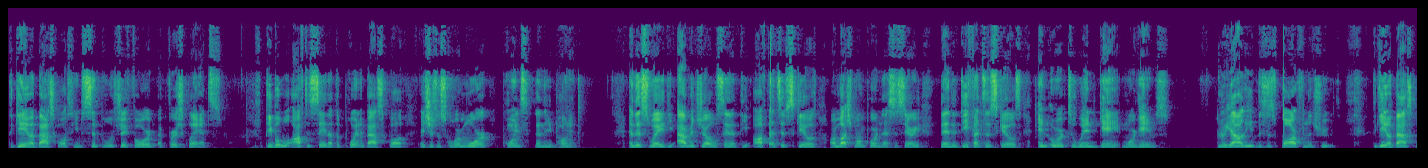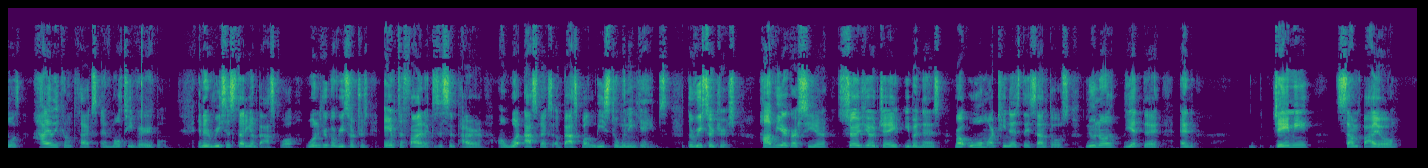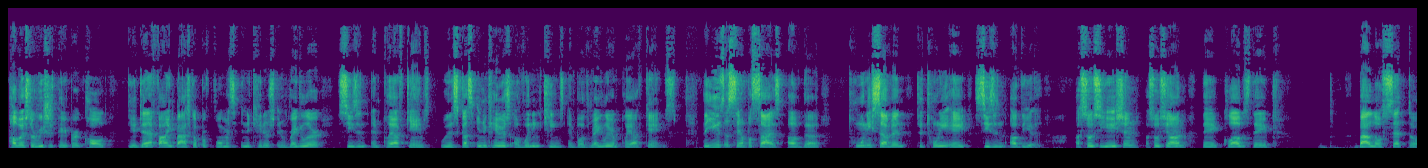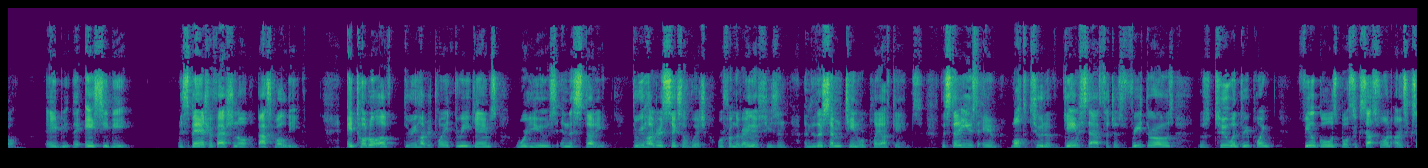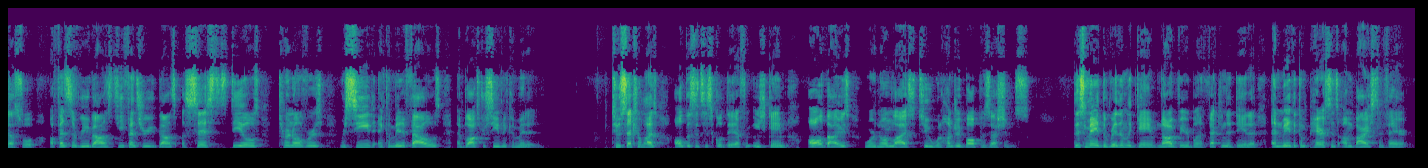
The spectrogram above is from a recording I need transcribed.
The game of basketball seems simple and straightforward at first glance. People will often say that the point of basketball is just to score more points than the opponent. In this way, the average Joe will say that the offensive skills are much more important necessary than the defensive skills in order to win game more games. In reality, this is far from the truth. The game of basketball is highly complex and multivariable. In a recent study on basketball, one group of researchers aimed to find a consistent pattern on what aspects of basketball leads to winning games. The researchers, Javier Garcia, Sergio J. Ibanez, Raul Martinez de Santos, Nuno Leite, and Jamie Sampaio published a research paper called The Identifying Basketball Performance Indicators in Regular Season and Playoff Games will discuss indicators of winning teams in both regular and playoff games. They used a sample size of the 27 to 28 season of the Association Asociación de Clubs de Baloncesto, the ACB, the Spanish Professional Basketball League. A total of 323 games were used in the study, 306 of which were from the regular season, and the other 17 were playoff games. The study used a multitude of game stats such as free throws, two and three point field goals, both successful and unsuccessful, offensive rebounds, defensive rebounds, assists, steals, turnovers, received and committed fouls, and blocks received and committed. To centralize all the statistical data from each game, all values were normalized to 100 ball possessions. This made the rhythm of the game not a variable affecting the data and made the comparisons unbiased and fair.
